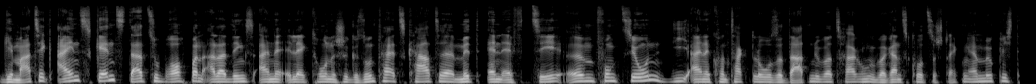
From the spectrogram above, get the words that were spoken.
Gematik einscannst. Dazu braucht man allerdings eine elektronische Gesundheitskarte mit NFC-Funktion, ähm, die eine kontaktlose Datenübertragung über ganz kurze Strecken ermöglicht.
